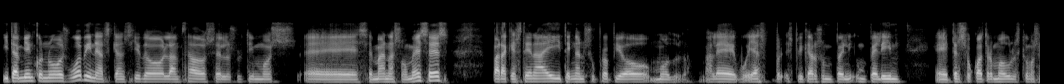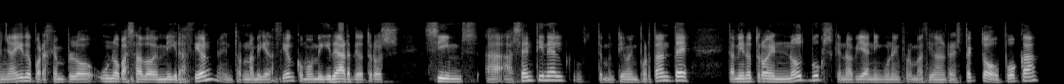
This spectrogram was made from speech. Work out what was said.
y también con nuevos webinars que han sido lanzados en los últimos eh, semanas o meses para que estén ahí y tengan su propio módulo. ¿vale? Voy a explicaros un pelín, tres o cuatro módulos que hemos añadido. Por ejemplo, uno basado en migración, en torno a migración, como migrar de otros SIMs a, a Sentinel, un tema importante. También otro en notebooks, que no había ninguna información al respecto o poca.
